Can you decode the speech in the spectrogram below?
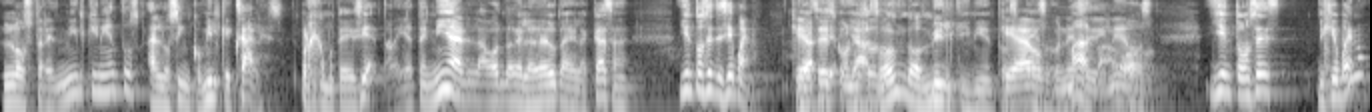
los 3.500 a los 5.000 quexales. Porque como te decía, todavía tenía la onda de la deuda de la casa. Y entonces decía, bueno, ¿qué haces con ya esos? son 2.500 ¿Qué hago con ese dinero? Y entonces dije, bueno,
